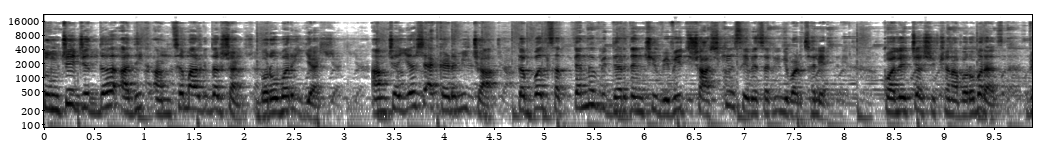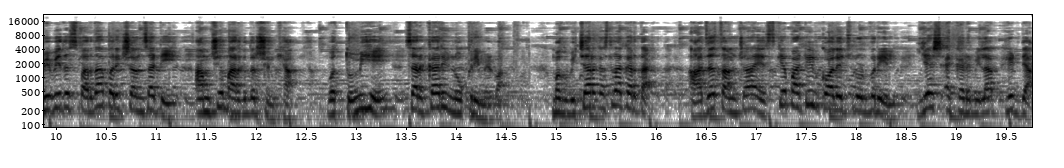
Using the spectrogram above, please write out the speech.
तुमची जिद्द अधिक आमचं मार्गदर्शन. बरोबर यश. आमच्या यश अकॅडमीच्या तब्बल सत्त्याण्णव विद्यार्थ्यांची विविध शासकीय सेवेसाठी निवड झाली आहे. कॉलेजच्या शिक्षणाबरोबरच विविध स्पर्धा परीक्षांसाठी आमचे मार्गदर्शन घ्या व तुम्हीही सरकारी नोकरी मिळवा. मग विचार कसला करताय? आजच आमच्या एस के पाटील कॉलेज रोडवरील यश अकॅडमीला भेट द्या.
